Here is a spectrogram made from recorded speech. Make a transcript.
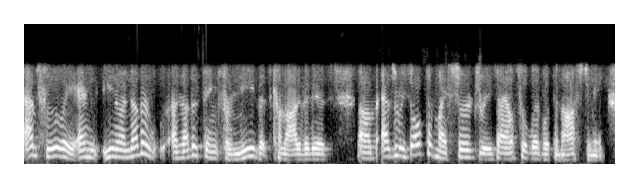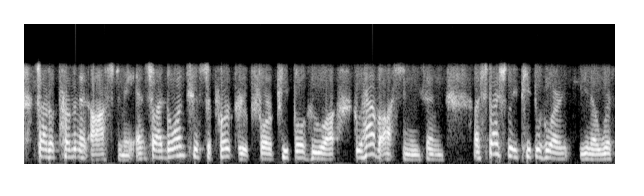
Absolutely, and you know another another thing for me that's come out of it is um, as a result of my surgeries, I also live with an ostomy, so I have a permanent ostomy, and so I belong to a support group for people who are who have ostomies, and especially people who are you know with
